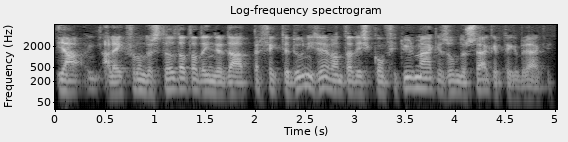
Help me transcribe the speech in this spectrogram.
Ja, allee, ik veronderstel dat dat inderdaad perfect te doen is, hè, want dat is confituur maken zonder suiker te gebruiken.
